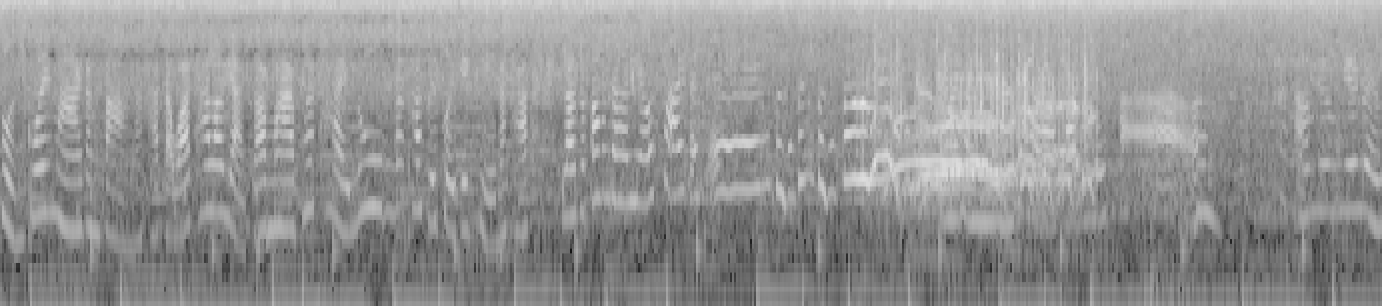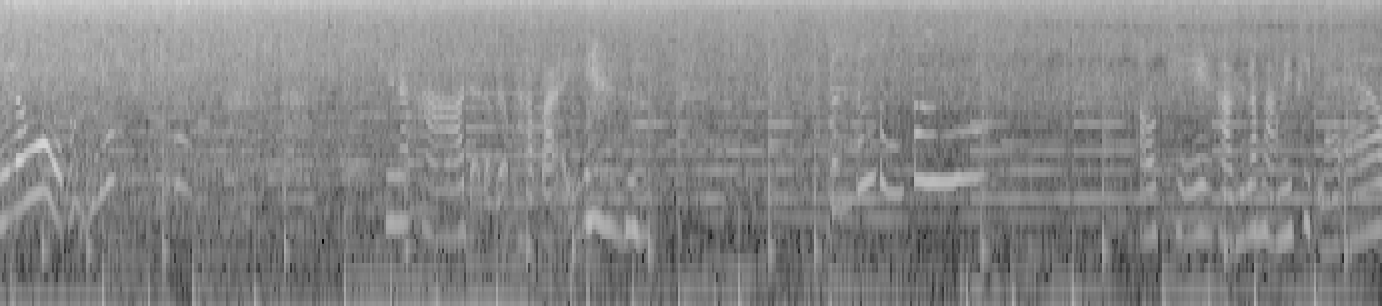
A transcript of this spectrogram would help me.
สวนกล้วยไม้ต่างๆนะคะ แต่ว่าถ้าเราอยากจะมาเพื่อถ่ายรูปนะคะสวยๆเก๋ๆนะคะ เราจะต้องเดินเลี้ยวซ้ายกันเองตึงตึงตึงตึงมาทางนี้นะคะไปเลยค่ะ เอายวเหน่อยไหมลูก นี่นะคะเดี๋ยวเดี๋ยวเดี๋ยวพาไปตึงตึงตึงตึงโอเคค่ะนี่เรามาไม่ผิดแล้ว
